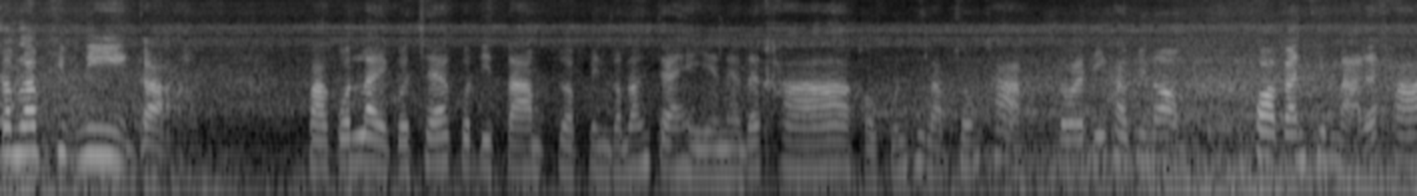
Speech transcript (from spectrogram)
สำหรับคลิปนี้ก็ฝากกดไลค์กดแชร์กดติดตามเพื่อเป็นกำลังใจให้ยันนะด้วยค่ะขอบคุณที่รับชมค่ะ สวัสดีค่ะพี่น้องพอกันคลิปหนาด้วยค่ะ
